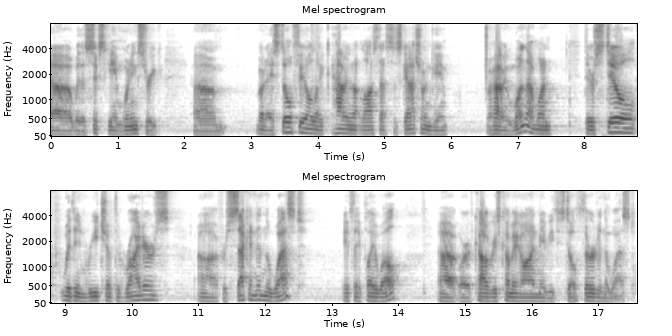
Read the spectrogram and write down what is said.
uh, with a six-game winning streak. Um, but I still feel like having not lost that Saskatchewan game, or having won that one, they're still within reach of the Riders uh, for second in the West if they play well uh, or if Calgary's coming on, maybe still third in the West.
